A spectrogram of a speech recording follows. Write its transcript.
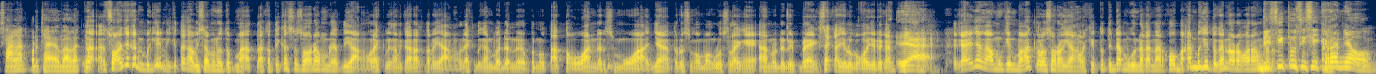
Sangat percaya banget nyokap. soalnya kan begini, kita nggak bisa menutup mata ketika seseorang melihat yang lek dengan karakter yang lek dengan badan yang penuh tatoan dan semuanya, terus ngomong lu selengean, udah deh brengsek aja lu pokoknya deh kan. Iya. Kayaknya nggak mungkin banget kalau seorang yang lek itu tidak menggunakan narkoba kan begitu kan orang-orang Di situ sisi kerennya om.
